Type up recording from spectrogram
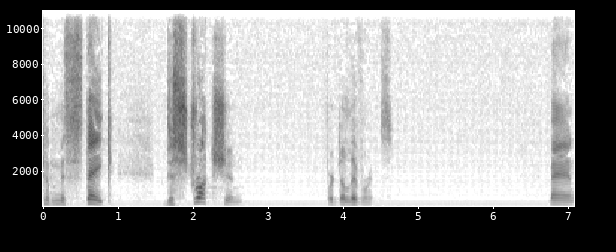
to mistake destruction for deliverance. Man,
